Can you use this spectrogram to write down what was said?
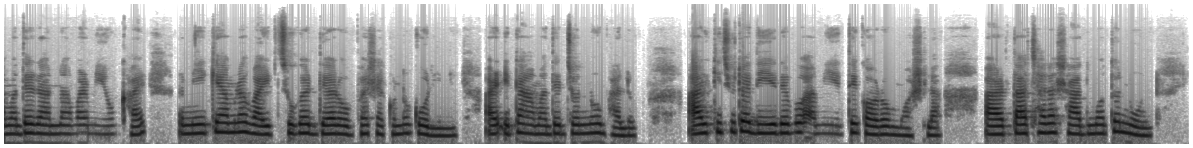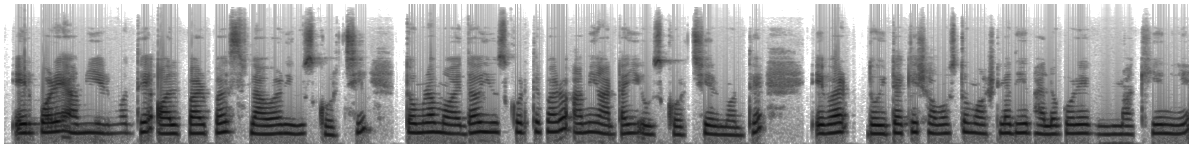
আমাদের রান্না আমার মেয়েও খায়। আর মেয়েকে আমরা হোয়াইট সুগার দেওয়ার অভ্যাস এখনও করিনি। আর এটা আমাদের জন্যও ভালো। আর কিছুটা দিয়ে দেব আমি এতে গরম মশলা। আর তাছাড়া স্বাদ মতো নুন। এরপরে আমি এর মধ্যে অল পারপাস ফ্লাওয়ার ইউজ করছি। তোমরা ময়দাও ইউজ করতে পারো, আমি আটাই ইউজ করছি এর মধ্যে। এবার দইটাকে সমস্ত মশলা দিয়ে ভালো করে মাখিয়ে নিয়ে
